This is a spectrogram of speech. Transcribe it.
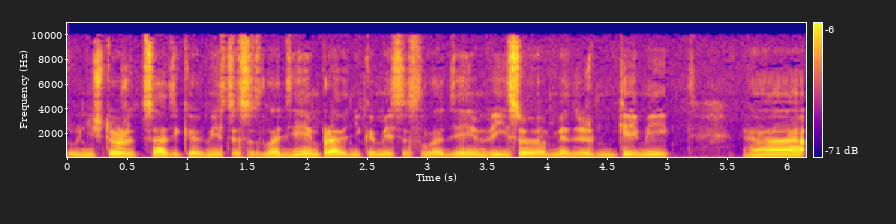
уничтожить садика вместе со злодеем, праведника вместе со злодеем, висо медреш кеми а,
